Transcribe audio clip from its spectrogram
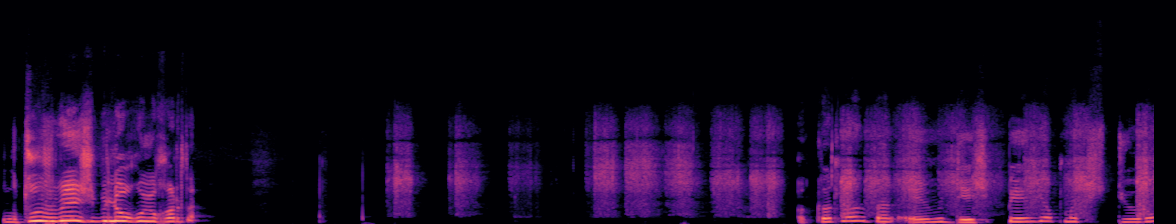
Otuz beş blok yukarıda. Arkadaşlar ben evimi değişik bir ev yapmak istiyorum.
